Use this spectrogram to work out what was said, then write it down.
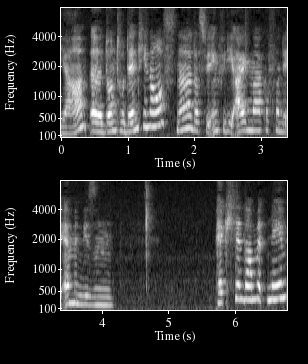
ja, äh, Donto Dent hinaus, ne? Dass wir irgendwie die Eigenmarke von DM in diesen Päckchen da mitnehmen.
